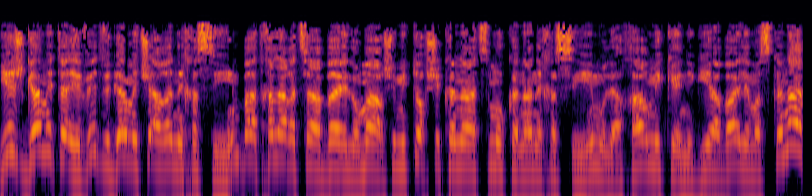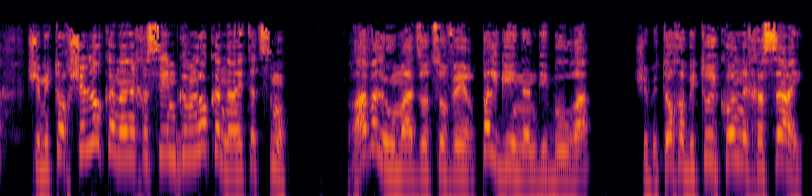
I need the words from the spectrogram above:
יש גם את העבד וגם את שאר הנכסים. בהתחלה רצה אביי לומר שמתוך שקנה עצמו קנה נכסים, ולאחר מכן הגיע אביי למסקנה שמתוך שלא קנה נכסים גם לא קנה את עצמו. רבא לעומת זאת סובר פלגינן דיבורה, שבתוך הביטוי כל נכסי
